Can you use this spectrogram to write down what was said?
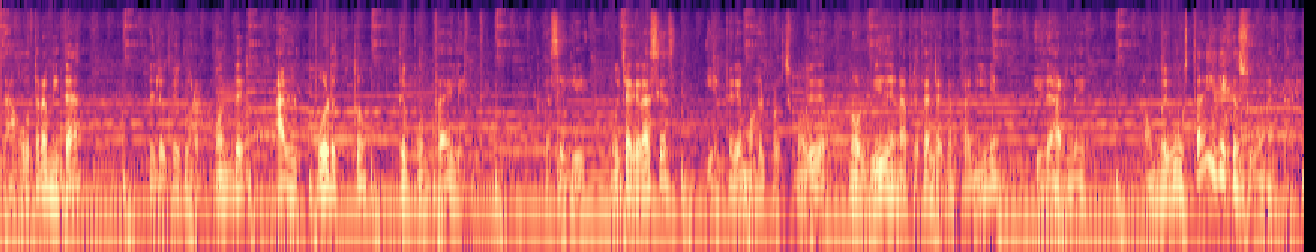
la otra mitad de lo que corresponde al puerto de Punta del Este. Así que muchas gracias y esperemos el próximo video. No olviden apretar la campanilla y darle a un me gusta y dejen su comentario.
